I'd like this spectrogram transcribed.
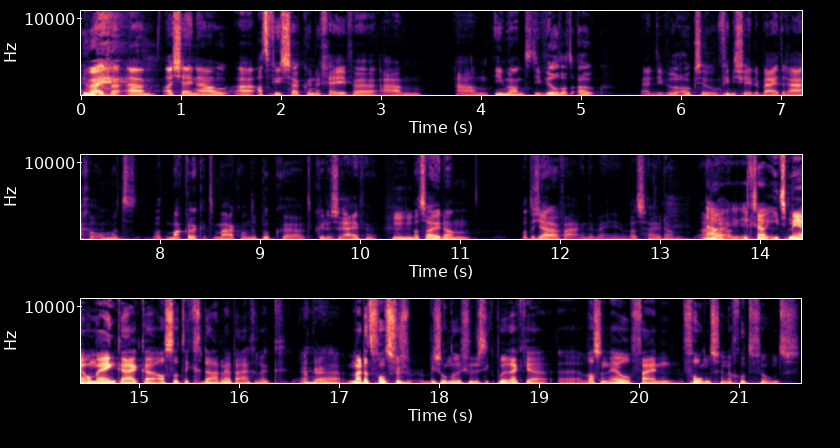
Ja, maar even, ehm, als jij nou eh, advies zou kunnen geven aan, aan iemand die wil dat ook. En die wil ook zo'n financiële bijdrage om het wat makkelijker te maken om het boek eh, te kunnen schrijven. Mhm. Wat zou je dan, wat is jouw ervaring daarmee? Wat zou je dan Nou, aanraden? ik zou iets meer om me heen kijken als dat ik gedaan heb eigenlijk. Eh, maar dat Fonds voor Bijzondere Journalistieke Projectje eh, was een heel fijn fonds en een goed fonds.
